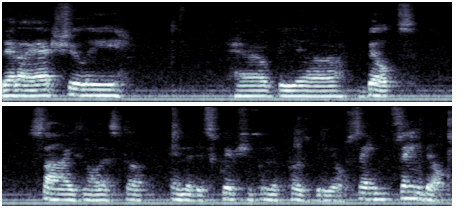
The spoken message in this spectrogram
that I actually have the uh, belts, size and all that stuff in the description from the first video. Same, same belts.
